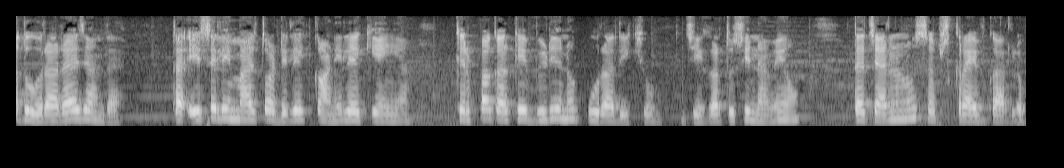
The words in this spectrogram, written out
ਅਧੂਰਾ ਰਹਿ ਜਾਂਦਾ ਤਾਂ ਇਸ ਲਈ ਮੈਂ ਅੱਜ ਤੁਹਾਡੇ ਲਈ ਕਹਾਣੀ ਲੈ ਕੇ ਆਈ ਹਾਂ। ਕਿਰਪਾ ਕਰਕੇ ਵੀਡੀਓ ਨੂੰ ਪੂਰਾ ਦੇਖਿਓ। ਜੇਕਰ ਤੁਸੀਂ ਨਵੇਂ ਹੋ ਤਾਂ ਚੈਨਲ ਨੂੰ ਸਬਸਕ੍ਰਾਈਬ ਕਰ ਲਓ।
